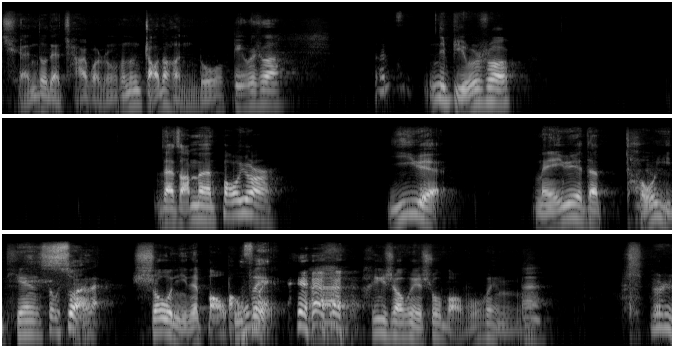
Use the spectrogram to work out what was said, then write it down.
全都在茶馆中，可能找到很多。比如说，呃你比如说，在咱们包院儿一月每月的头一天算收你的保护费费，黑社会收保护费吗？嗯，不是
